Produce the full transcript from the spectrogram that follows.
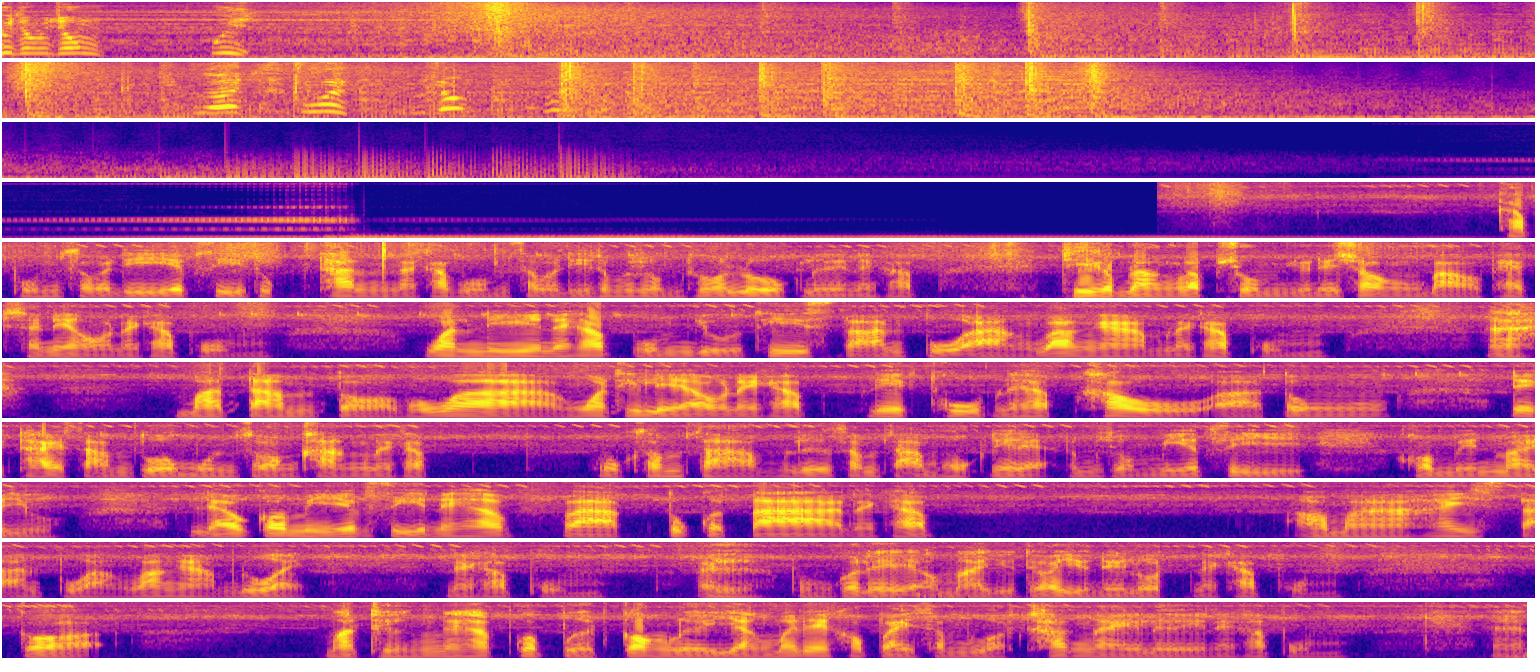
อุ้ยท่านผู้ชมอุ้ยเอ้ยอุ้ยท่านผู้ชมครับผมสวัสดี FC ทุกท่านนะครับผมสวัสดีท่านผู้ชมทั่วโลกเลยนะครับ ที่กำลังรับชมอยู่ในช่องบ่าวแพ็กชาแนลนะครับผม วันนี้นะครับผมอยู่ที่ศาลปูอ่างว่างงามนะครับ ผมอะมาตามต่อเพราะว่างวดที่แล้วนะครับ เลขทูบนะครับ เข้าอ่าตรงเลขท้าย 3 ตัวหมุน 2 ครั้งนะครับ6 3 3หรือ3 3 6นี่แหละท่านผู้ชมมี FC คอมเมนต์มาอยู่ แล้วก็มี FC นะครับ ฝากตุ๊กตานะครับ เอามาให้สารป่วางว่างามด้วยนะครับ ผมเออผมก็เลยเอามาอยู่แต่ว่าอยู่ในรถนะครับ ผมก็ มาถึงนะครับก็เปิดกล้องเลยยังไม่ได้เข้าไปสำรวจข้างในเลยนะครับ ผม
